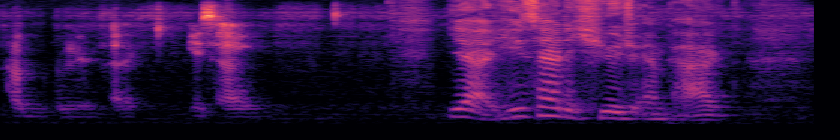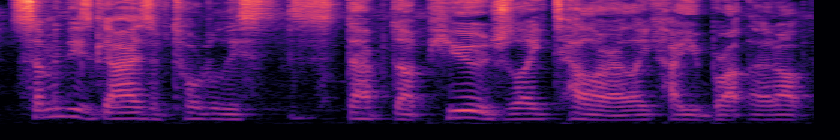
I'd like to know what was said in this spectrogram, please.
how big an impact he's had. Yeah, he's had a huge impact. Some of these guys have totally stepped up huge, like Teller. I like how you brought that up.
